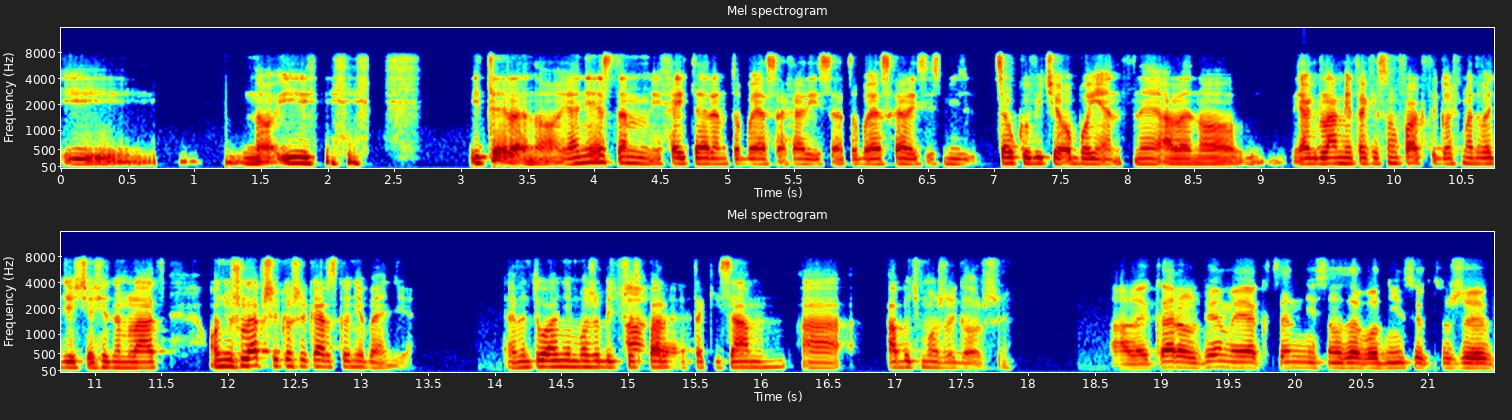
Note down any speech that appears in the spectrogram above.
I, no i I tyle. No. Ja nie jestem hejterem Tobiasa Harrisa. Tobias Harris jest mi całkowicie obojętny, ale no, jak dla mnie takie są fakty. Gość ma 27 lat, on już lepszy koszykarsko nie będzie. Ewentualnie może być przez parę lat taki sam, a, a być może gorszy. Ale Karol, wiemy jak cenni są zawodnicy, którzy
